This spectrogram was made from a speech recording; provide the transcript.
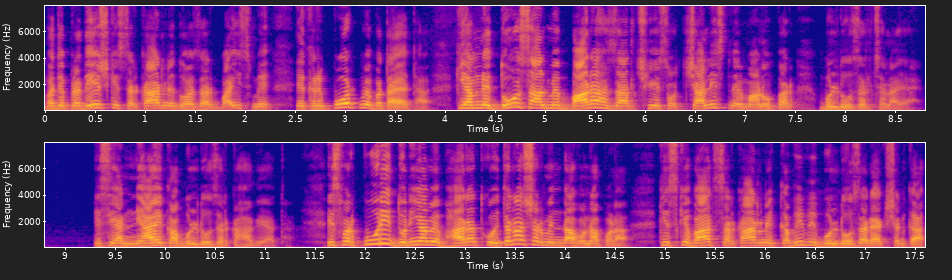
मध्य प्रदेश की सरकार ने 2022 में एक रिपोर्ट में बताया था कि हमने दो साल में 12,640 निर्माणों पर बुलडोजर चलाया है। इसे अन्याय का बुलडोजर कहा गया था। इस पर पूरी दुनिया में भारत को इतना शर्मिंदा होना पड़ा कि इसके बाद सरकार ने कभी भी बुलडोजर एक्शन का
